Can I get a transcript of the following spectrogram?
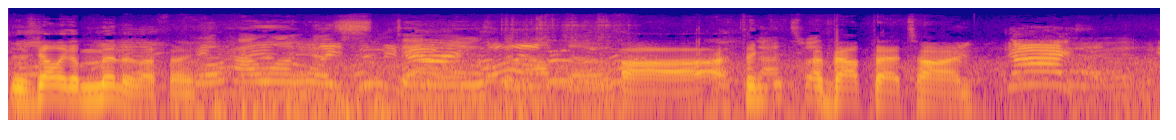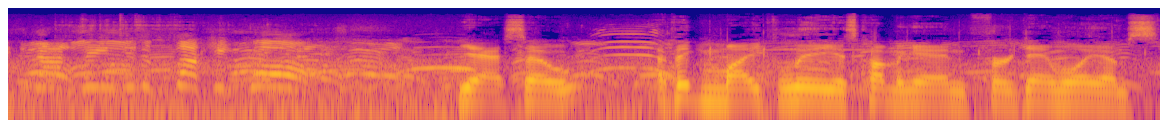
He's got like a minute, I think. Well, how long has Dan Williams been out though? Uh, I think about that time. Guys, it's not changing the fucking call. Yeah, so I think Mike Lee is coming in for Dan Williams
